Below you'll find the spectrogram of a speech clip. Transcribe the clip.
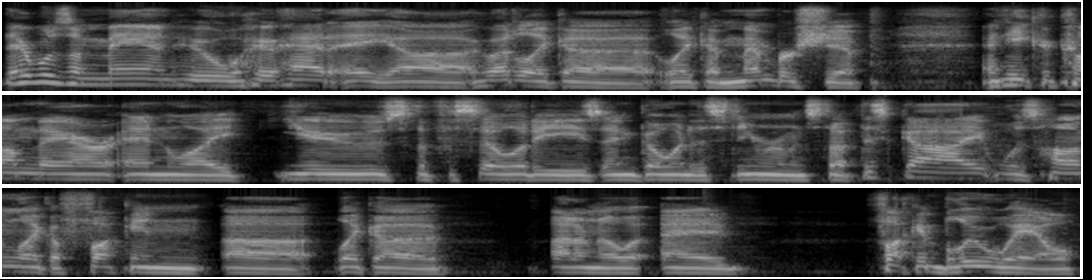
there was a man who who had a uh, who had like a like a membership, and he could come there and like use the facilities and go into the steam room and stuff. This guy was hung like a fucking uh like a I don't know a fucking blue whale.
